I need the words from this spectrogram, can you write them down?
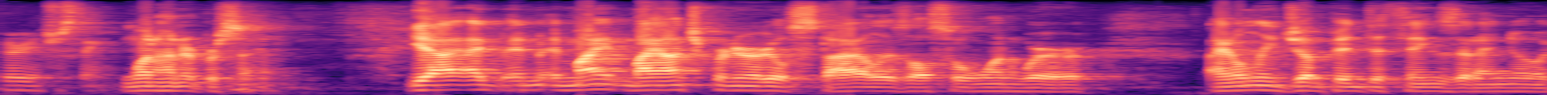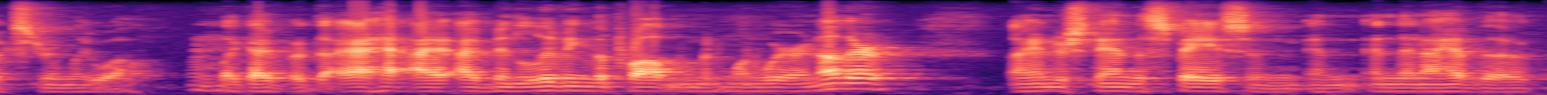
very interesting. 100%. Yeah, I, and, and my my entrepreneurial style is also one where I only jump into things that I know extremely well. Mm-hmm. Like I've, I, I, have been living the problem in one way or another. I understand the space, and, and, and then I have the,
